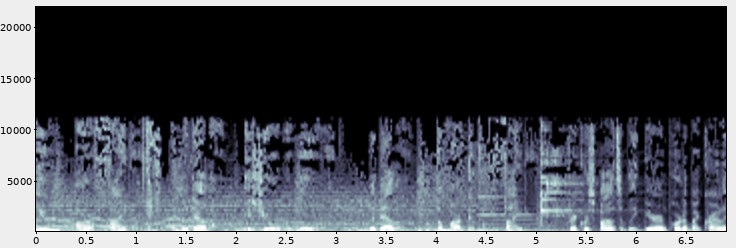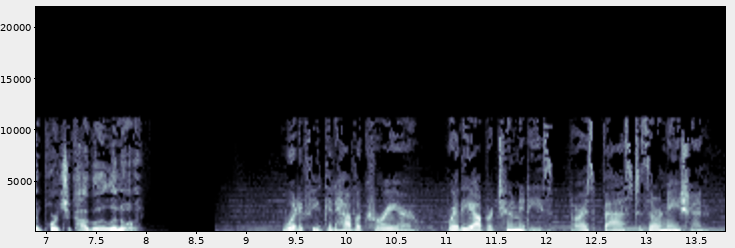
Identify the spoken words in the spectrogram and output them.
You are a fighter, and Modelo is your reward. Modelo, the mark of a fighter. Drink responsibly. Beer imported by Crown Imports Chicago, Illinois. What if you could have a career where the opportunities are as vast as our nation,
